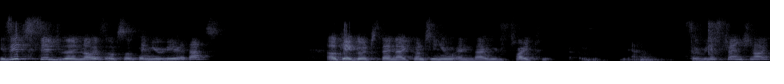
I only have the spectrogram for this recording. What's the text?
is it still the noise also? Can you hear that? Okay, good. Then I continue and I will try to, um, yeah, a really strange noise.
